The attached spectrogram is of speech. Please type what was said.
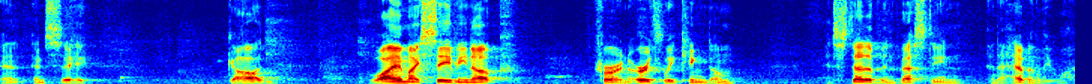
and, and say, God, why am I saving up for an earthly kingdom instead of investing in a heavenly one?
